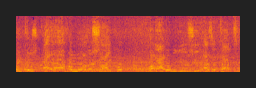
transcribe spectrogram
Because I have a motorcycle, but I don't use it as a taxi.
